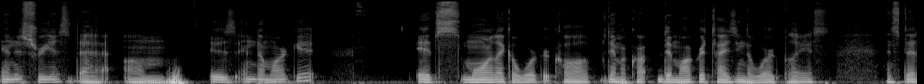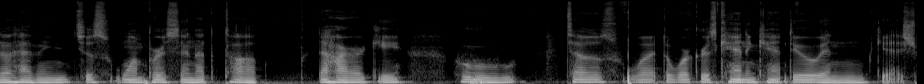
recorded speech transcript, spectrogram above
industry is that um is in the market. It's more like a worker co-op, democratizing the workplace, instead of having just one person at the top, the hierarchy, who tells what the workers can and can't do and get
